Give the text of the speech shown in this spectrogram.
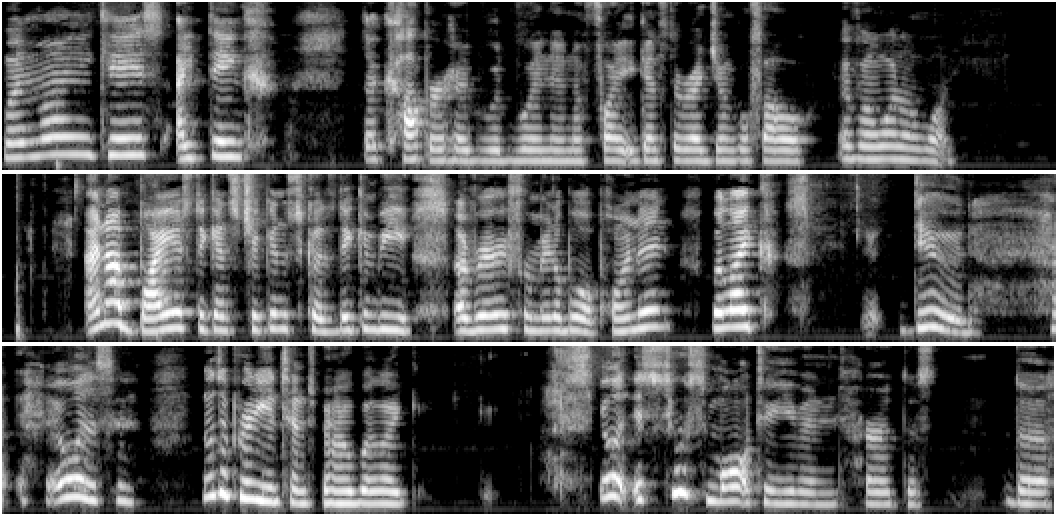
But in my case, I think the copperhead would win in a fight against the red jungle fowl if a one on one. I'm not biased against chickens because they can be a very formidable opponent, but like, dude, it was it was a pretty intense battle, but like, it was, it's too small to even hurt this the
